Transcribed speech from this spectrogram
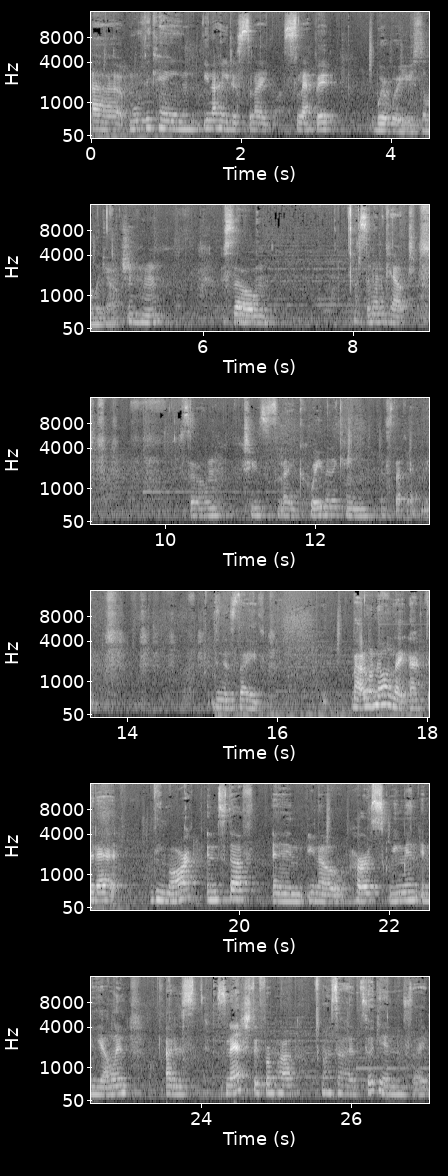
uh, move the cane. You know how you just like slap it. Where were you? Still on the couch? Mm-hmm. So I'm still on the couch. So she's like waving a cane and stuff at me. Then it's like, I don't know. Like after that the mark and stuff, and you know her screaming and yelling, I just snatched it from her. So I took it and it's like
